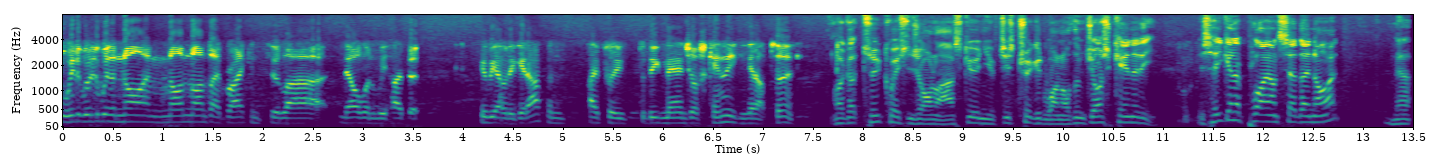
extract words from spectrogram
with, with, with, a nine, nine, nine day break until uh, Melbourne. We hope that he'll be able to get up, and hopefully the big man Josh Kennedy can get up too. I got two questions I want to ask you, and you've just triggered one of them. Josh Kennedy, is he going to play on Saturday night? No.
